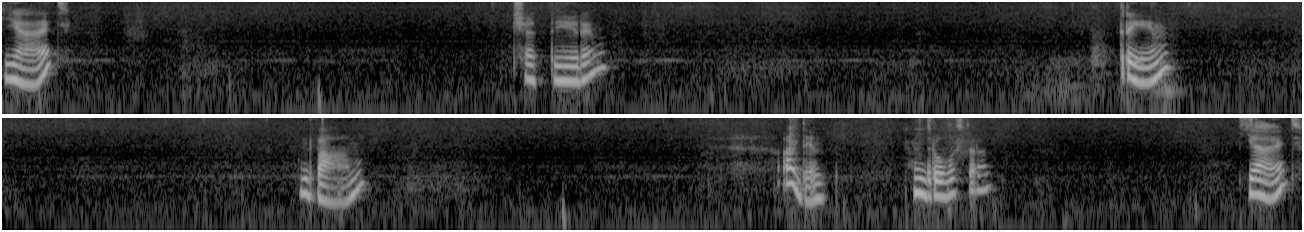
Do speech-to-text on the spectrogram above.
П'ять. Чотири, три, два, один. Другу сторону. П'ять.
